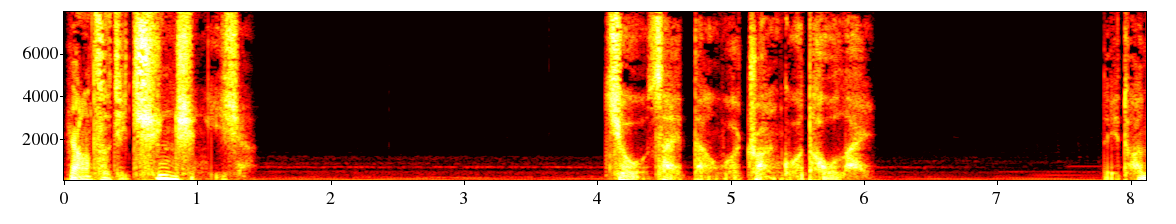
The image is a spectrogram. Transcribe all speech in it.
让自己清醒一下。就在等我转过头来，那团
